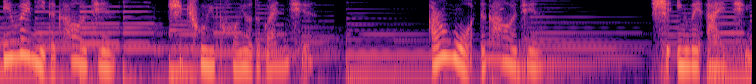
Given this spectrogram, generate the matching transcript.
因为你的靠近是出于朋友的关切，而我的靠近是因为爱情。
